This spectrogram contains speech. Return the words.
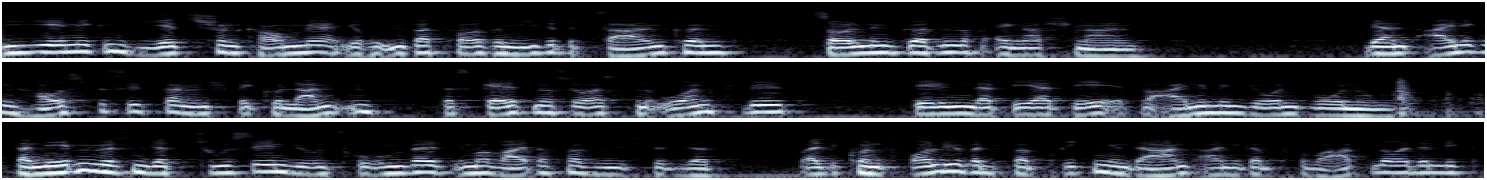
Diejenigen, die jetzt schon kaum mehr ihre überteure Miete bezahlen können, sollen den Gürtel noch enger schnallen. Während einigen Hausbesitzern und Spekulanten das Geld nur so aus den Ohren quillt, fehlen in der BRD etwa eine Million Wohnungen. Daneben müssen wir zusehen, wie unsere Umwelt immer weiter verwüstet wird, weil die Kontrolle über die Fabriken in der Hand einiger Privatleute liegt,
